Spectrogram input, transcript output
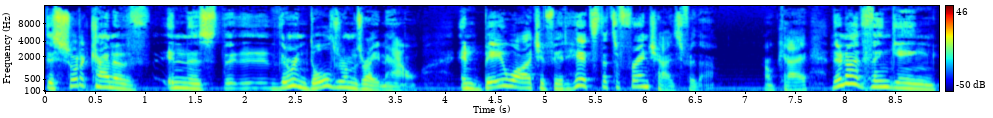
this sort of kind of in this, they're in doldrums right now. And Baywatch, if it hits, that's a franchise for them. Okay, they're not thinking.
